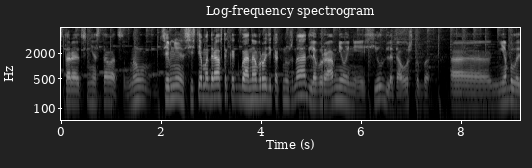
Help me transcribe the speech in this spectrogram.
стараются не оставаться. Ну, тем не менее, система драфта как бы она вроде как нужна для выравнивания сил, для того, чтобы э, не было,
